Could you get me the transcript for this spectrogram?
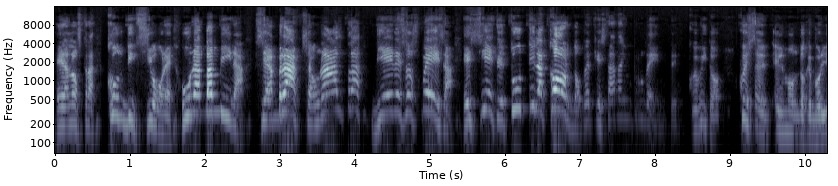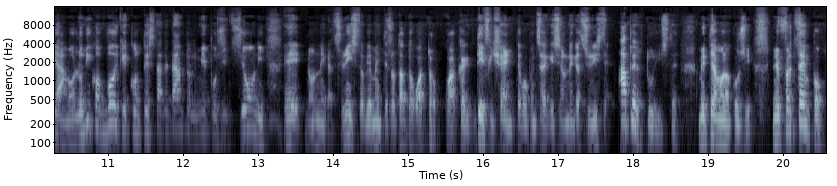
è la nostra condizione. Una bambina se abbraccia un'altra viene sospesa e siete tutti d'accordo perché è stata imprudente, capito? Questo è il mondo che vogliamo. Lo dico a voi che contestate tanto le mie posizioni, eh, non negazionisti ovviamente, soltanto quattro, qualche deficiente può pensare che siano negazionisti, aperturiste, mettiamola così. Nel frattempo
